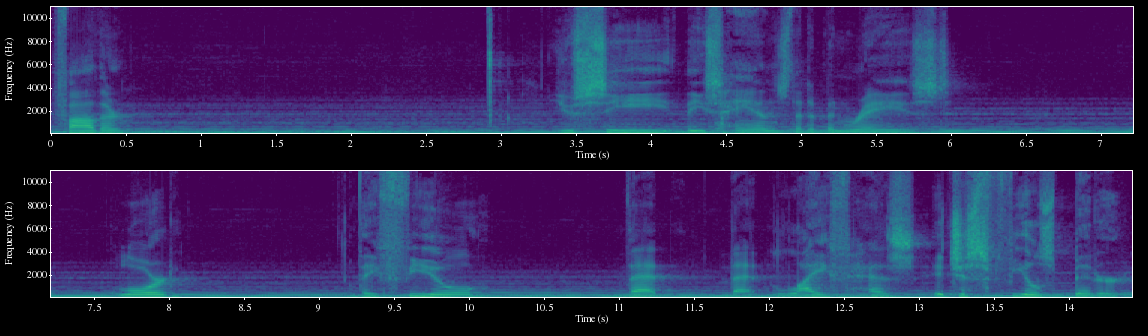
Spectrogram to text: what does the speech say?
Father, you see these hands that have been raised. Lord, they feel that that life has it just feels bitter.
